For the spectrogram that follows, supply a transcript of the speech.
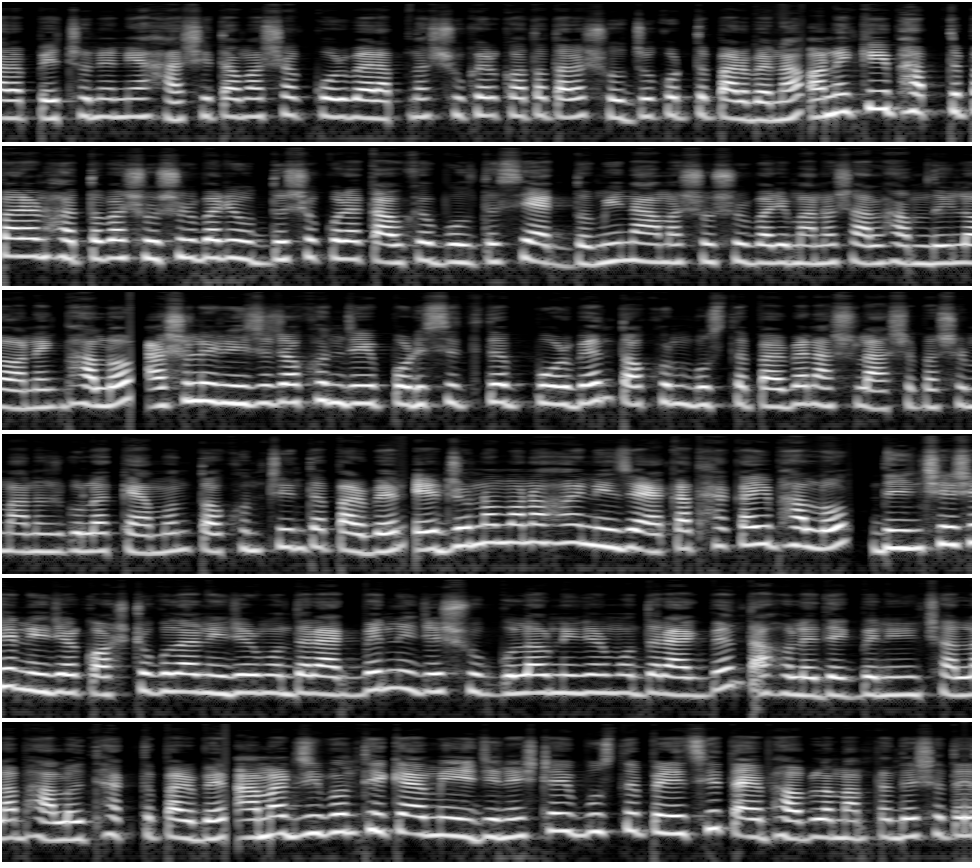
তারা পেছনে নিয়ে হাসি তামাশা করবে আর আপনার সুখের কথা তারা সহ্য করতে পারবে না। অনেকেই ভাবতে পারেন, হয়তোবা শ্বশুর বাড়ির উদ্দেশ্য করে কাউকে বলতেছি একদমই না, আমার শ্বশুর বাড়ির মানুষ আলহামদুলিল্লাহ অনেক ভালো। আসলে নিজে যখন যে পরিস্থিতিতে পড়বেন, তখন বুঝতে পারবেন আসলে আশেপাশের মানুষগুলা কেমন, তখন চিনতে পারবেন। এর জন্য মনে হয় নিজে একা থাকাই ভালো। দিন শেষে নিজের কষ্টগুলা নিজের মধ্যে রাখবেন, নিজের সুখগুলাও নিজের মধ্যে রাখবেন, তাহলে দেখবেন ইনশাল্লাহ ভালোই থাকতে পারবেন। আমার জীবন থেকে আমি এই জিনিসটাই বুঝতে পেরেছি, তাই ভাবলাম আপনাদের সাথে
